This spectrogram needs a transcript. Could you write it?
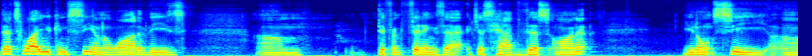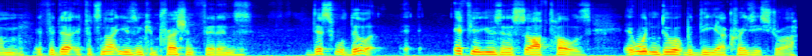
that's why you can see on a lot of these um, different fittings that just have this on it. You don't see um, if it if it's not using compression fittings, this will do it. If you're using a soft hose, it wouldn't do it with the uh, crazy straw.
